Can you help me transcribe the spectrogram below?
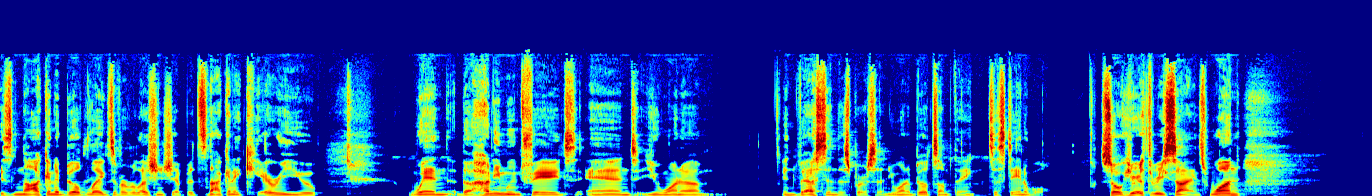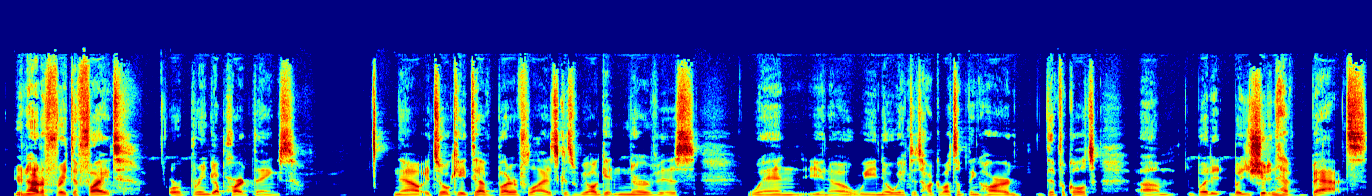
is not going to build legs of a relationship. It's not going to carry you when the honeymoon fades and you want to invest in this person. You want to build something sustainable. So here are three signs. One, you're not afraid to fight or bring up hard things. Now, it's okay to have butterflies because we all get nervous when you know we know we have to talk about something hard, difficult. Um, but it, but you shouldn't have bats,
